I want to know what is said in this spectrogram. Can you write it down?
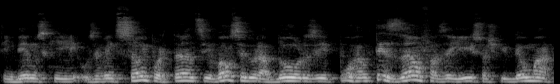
entendemos que os eventos são importantes e vão ser duradouros e, porra, é um tesão fazer isso, acho que deu uma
